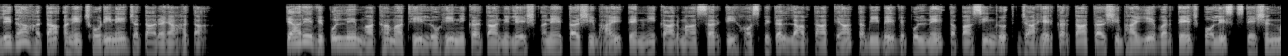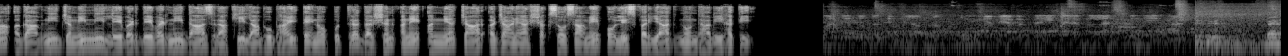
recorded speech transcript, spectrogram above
લીધા હતા અને છોડીને જતા રહ્યા હતા. ત્યારે વિપુલને માથામાંથી લોહી નીકળતા નિલેશ અને તળશીભાઈ તેમની કારમાં સરટી હોસ્પિટલ લાવતા ત્યાં તબીબે વિપુલને તપાસી મૃત જાહેર કરતા તળશીભાઈએ વર્તેજ પોલીસ સ્ટેશનમાં અગાઉની જમીનની લેવડ દેવડની દાઝ રાખી લાભુભાઈ તેનો પુત્ર દર્શન અને અન્ય ચાર અજાણ્યા શખ્સો સામે પોલીસ ફરિયાદ નોંધાવી હતી. બેન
